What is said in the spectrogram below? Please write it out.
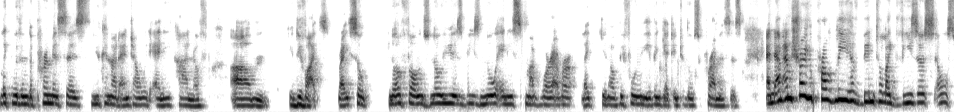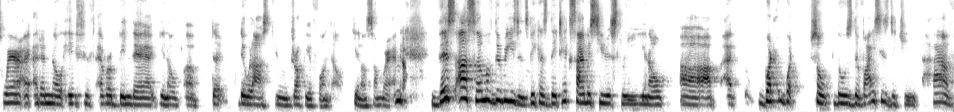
like within the premises, you cannot enter with any kind of um, device, right? So no phones, no USBs, no any smart whatever, like, you know, before you even get into those premises. And I'm, I'm sure you probably have been to like visas elsewhere. I, I don't know if you've ever been there, you know, uh, the, they will ask you, drop your phone out, you know, somewhere. I mean, yeah. these are some of the reasons because they take cyber seriously, you know, uh, what, what, so those devices that you have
